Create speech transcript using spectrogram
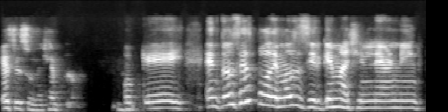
Ese es un ejemplo. Ok, entonces podemos decir que Machine Learning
